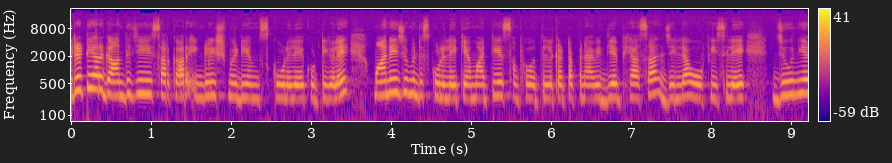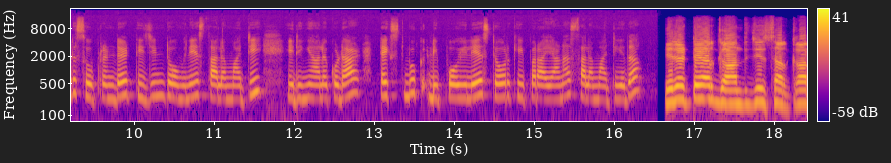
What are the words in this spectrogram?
ഇരട്ടിയാർ ഗാന്ധിജി സർക്കാർ ഇംഗ്ലീഷ് മീഡിയം സ്കൂളിലെ കുട്ടികളെ മാനേജ്മെന്റ് സ്കൂളിലേക്ക് മാറ്റിയ സംഭവത്തിൽ കട്ടപ്പന വിദ്യാഭ്യാസ ജില്ലാ ഓഫീസിലെ ജൂനിയർ സൂപ്രണ്ട് ടിജിൻ ടോമിനെ സ്ഥലം മാറ്റി. ഇരിങ്ങാലക്കുട ടെക്സ്റ്റ് ബുക്ക് ഡിപ്പോയിലെ സ്റ്റോർ കീപ്പറായാണ് സ്ഥലം മാറ്റിയത്. ഇരട്ടയാർ ഗാന്ധിജി സർക്കാർ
